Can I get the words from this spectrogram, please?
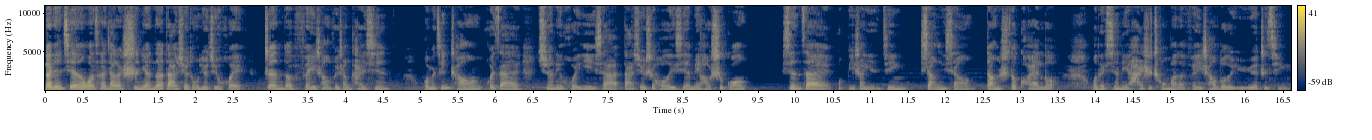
两年前，我参加了十年的大学同学聚会，真的非常非常开心。我们经常会在群里回忆一下大学时候的一些美好时光。现在我闭上眼睛想一想当时的快乐，我的心里还是充满了非常多的愉悦之情。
